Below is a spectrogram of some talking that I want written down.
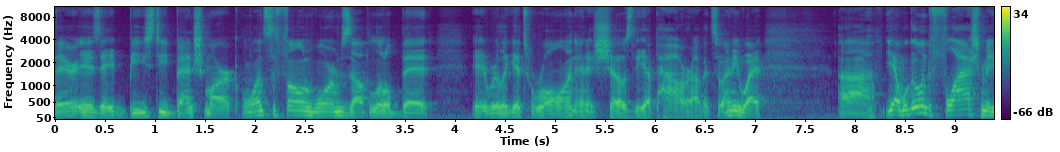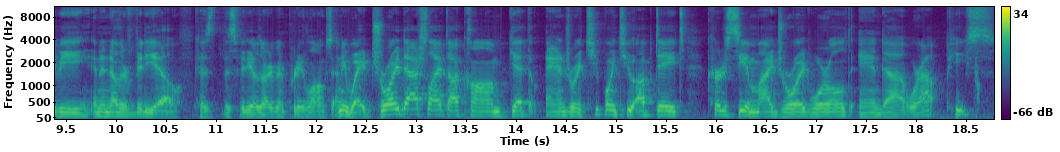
There is a beastie benchmark. Once the phone warms up a little bit, it really gets rolling and it shows the uh, power of it. So anyway, uh, yeah, we'll go into Flash maybe in another video because this video has already been pretty long. So anyway, droid-life.com, get the Android 2.2 update courtesy of My Droid World, and uh, we're out. Peace.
